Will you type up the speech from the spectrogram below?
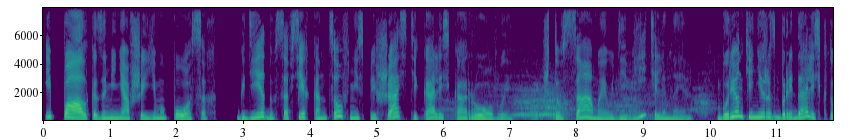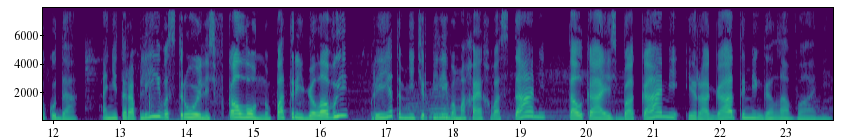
и палка, заменявшая ему посох. К деду со всех концов не спеша стекались коровы. Что самое удивительное, буренки не разбредались кто куда, они торопливо строились в колонну по три головы, при этом нетерпеливо махая хвостами, толкаясь боками и рогатыми головами.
